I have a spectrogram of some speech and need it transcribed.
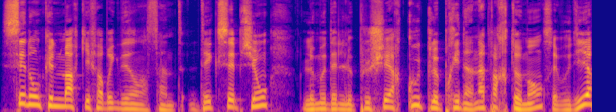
c'est donc une marque qui fabrique des enceintes d'exception. Le modèle le plus cher coûte le prix d'un appartement, c'est vous dire.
